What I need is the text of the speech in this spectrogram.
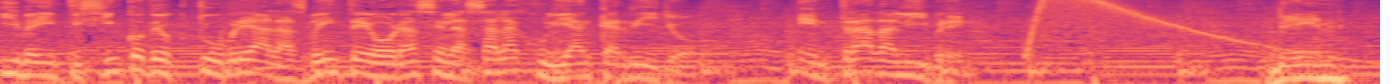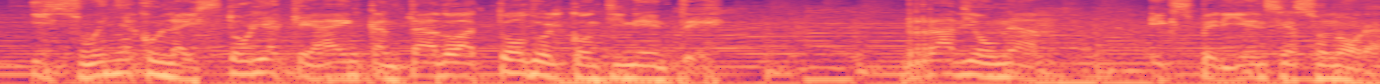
y 25 de octubre a las 20 horas en la sala Julián Carrillo. Entrada libre. Ven y sueña con la historia que ha encantado a todo el continente. Radio UNAM, Experiencia Sonora.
